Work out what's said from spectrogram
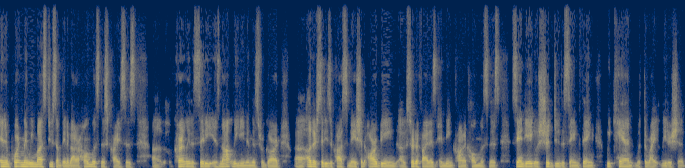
and importantly, we must do something about our homelessness crisis. Uh, currently, the city is not leading in this regard. Uh, other cities across the nation are being uh, certified as ending chronic homelessness. San Diego should do the same thing. We can with the right leadership.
